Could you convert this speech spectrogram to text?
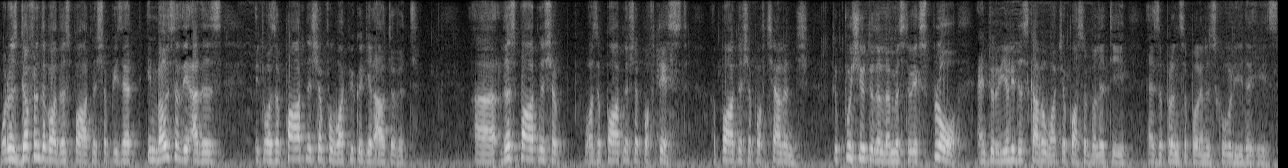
what was different about this partnership is that in most of the others, it was a partnership for what we could get out of it. Uh, this partnership was a partnership of test, a partnership of challenge, to push you to the limits, to explore, and to really discover what your possibility as a principal and a school leader is.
